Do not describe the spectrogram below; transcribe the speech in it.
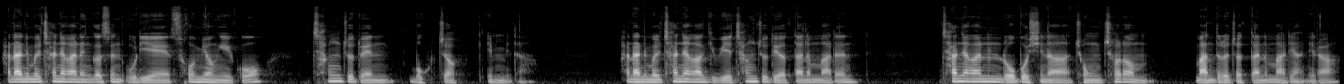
하나님을 찬양하는 것은 우리의 소명이고 창조된 목적입니다. 하나님을 찬양하기 위해 창조되었다는 말은 찬양하는 로봇이나 종처럼 만들어졌다는 말이 아니라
